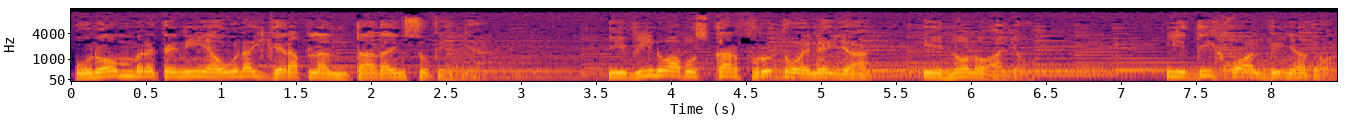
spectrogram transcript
Un hombre tenía una higuera plantada en su viña, y vino a buscar fruto en ella, y no lo halló. Y dijo al viñador,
